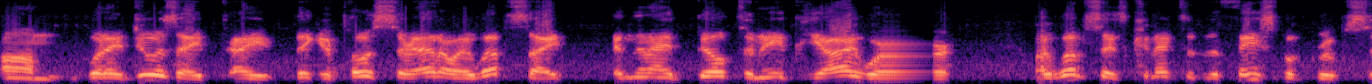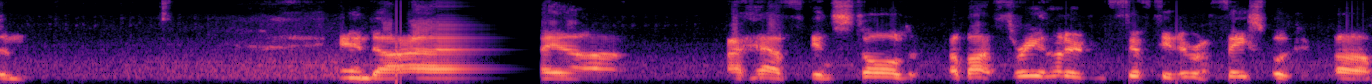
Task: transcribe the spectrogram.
um, what I do is I, I they can post their ad on my website, and then I built an API where my website's connected to the Facebook groups and and uh, I. Uh, I have installed about 350 different Facebook uh,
